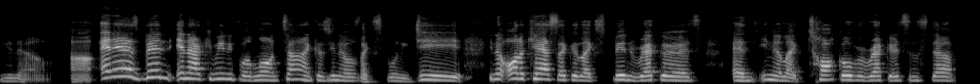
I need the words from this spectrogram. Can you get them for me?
you know. Uh, and it has been in our community for a long time because you know it's like Spoonie Gee, you know, all the cats that could like spin records and you know like talk over records and stuff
